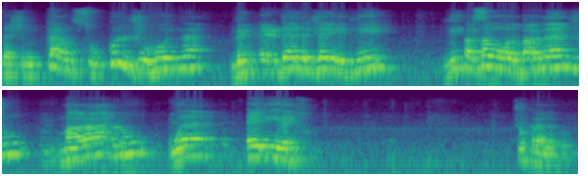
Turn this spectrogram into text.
باش نكرسوا كل جهودنا للإعداد الجيد ليه لتصور برنامجه مراحله وآلياته شكرا لكم.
